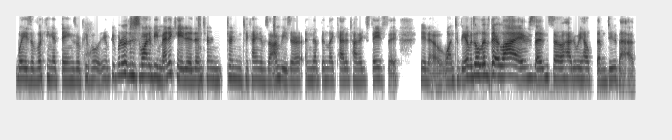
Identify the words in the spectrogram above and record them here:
ways of looking at things where people you know people don't just want to be medicated and turn turn into kind of zombies or end up in like catatonic states. They you know want to be able to live their lives. And so how do we help them do that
